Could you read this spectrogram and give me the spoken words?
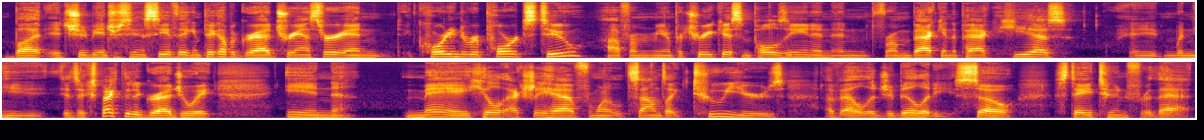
But it should be interesting to see if they can pick up a grad transfer. And according to reports too, uh, from you know Potrykus and Polzin and, and from Backing the Pack, he has when he is expected to graduate in May, he'll actually have, from what it sounds like, two years of eligibility. So stay tuned for that.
